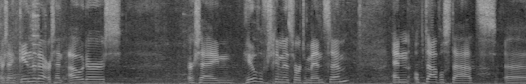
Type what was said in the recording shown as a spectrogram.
Er zijn kinderen, er zijn ouders. Er zijn heel veel verschillende soorten mensen. En op tafel staat eh,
